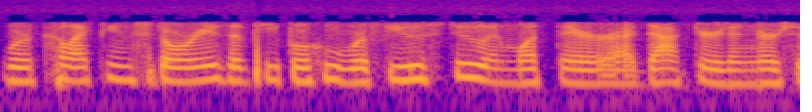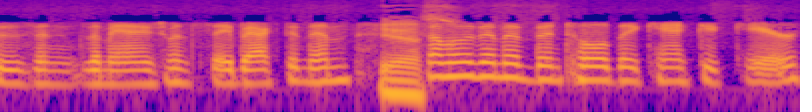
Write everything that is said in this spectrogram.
we're collecting stories of people who refuse to, and what their uh, doctors and nurses and the management say back to them. Yes. Some of them have been told they can't get care,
